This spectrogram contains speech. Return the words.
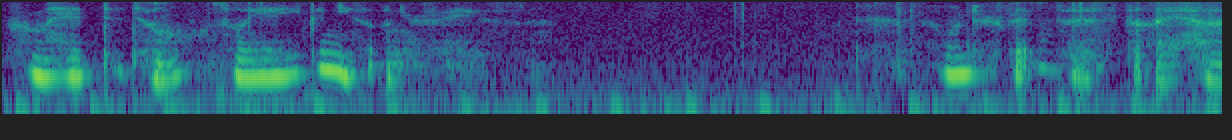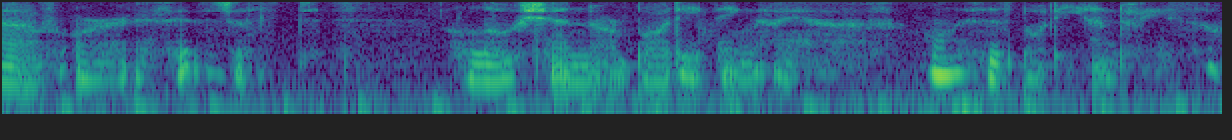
from head to toe, so yeah, you can use it on your face. I wonder if it's this that I have, or if it's just a lotion or body thing that I have. Well, this is body and face, so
